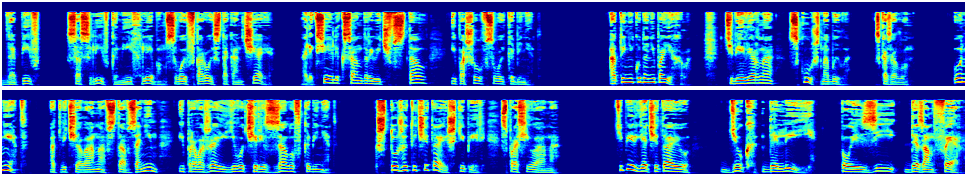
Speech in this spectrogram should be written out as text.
Допив со сливками и хлебом свой второй стакан чая, Алексей Александрович встал и пошел в свой кабинет. — А ты никуда не поехала? Тебе, верно, скучно было, — сказал он. — О, нет, — отвечала она, встав за ним и провожая его через залу в кабинет. — Что же ты читаешь теперь? — спросила она. — Теперь я читаю «Дюк де Ли», «Поэзии де Занфер», —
